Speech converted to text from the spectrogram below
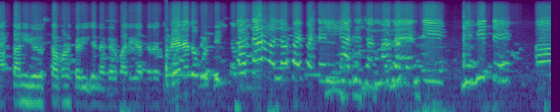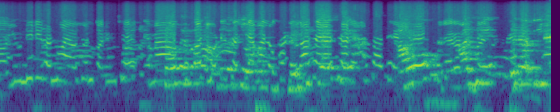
નાસ્તાની વ્યવસ્થા પણ કરી છે નગરપાલિકા તરફ સરદાર વલ્લભભાઈ પટેલની આજે જન્મ જયંતિ નિમિત્તે યુનિટી રનનું આયોજન કર્યું છે. એમાં ખૂબ મોટી સંખ્યામાં લોકો ભેગા થયા છે અને આ સાથે સતત થઈને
